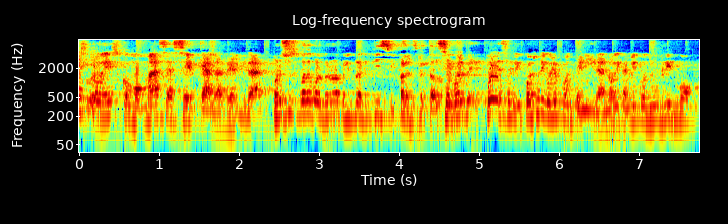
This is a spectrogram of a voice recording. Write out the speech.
esto es como más se acerca a la realidad. Por eso se puede volver una película difícil para el espectador. Se vuelve, puede ser, por eso digo yo contenida, ¿no? Y también con un ritmo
